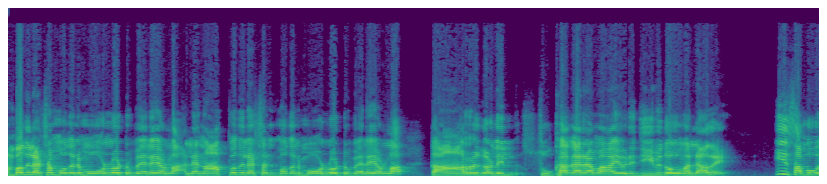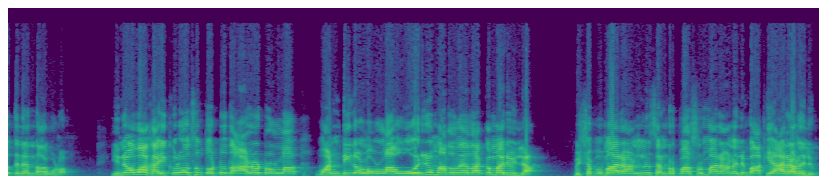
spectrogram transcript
അമ്പത് ലക്ഷം മുതൽ മുകളിലോട്ട് വിലയുള്ള അല്ലെ നാൽപ്പത് ലക്ഷം മുതൽ മുകളിലോട്ട് വിലയുള്ള കാറുകളിൽ സുഖകരമായ ഒരു ജീവിതവുമല്ലാതെ ഈ സമൂഹത്തിന് എന്താ ഗുണം? ഇന്നോവ ഹൈക്രോസ് തൊട്ട് താഴോട്ടുള്ള വണ്ടികളുള്ള ഒരു മത നേതാക്കന്മാരും ഇല്ല. ബിഷപ്പുമാരാണെങ്കിലും സെൻട്രൽ പാസ്റ്റർമാരാണെങ്കിലും ബാക്കി ആരാണെങ്കിലും.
